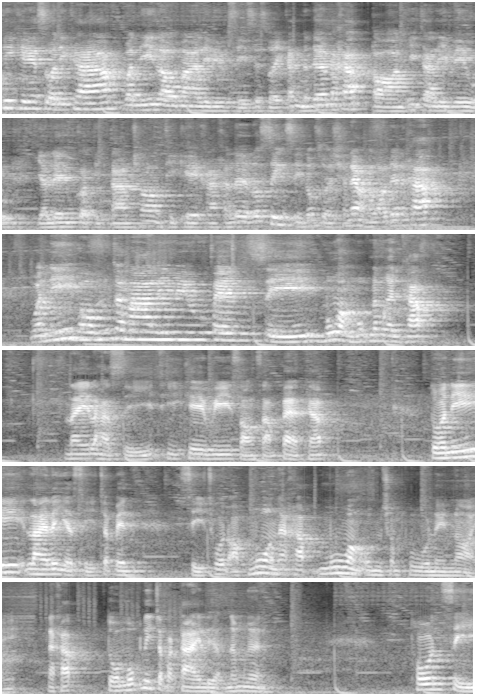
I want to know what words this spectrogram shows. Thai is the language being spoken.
TK สวัสดีครับ วันนี้เรามารีวิวสีสวยๆกันเหมือนเดิมนะครับ ก่อนที่จะรีวิว อย่าลืมกดติดตามช่อง TK Car Color รถซิ่งสีต้องสวยชาแนลของเราด้วยนะครับ วันนี้ผมจะมารีวิวเป็นสีม่วงมุกน้ำเงินครับ ในรหัสสี TKV 238ครับ ตัวนี้รายละเอียดสีจะเป็นสีโทนออกม่วงนะครับ ม่วงอมชมพูหน่อยๆนะครับ ตัวมุกนี่จะประกายเหลือบน้ำเงิน โทนสี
